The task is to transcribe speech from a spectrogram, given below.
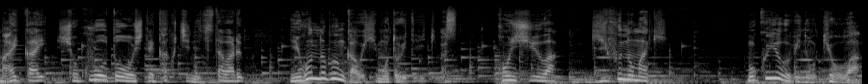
毎回食を通して各地に伝わる日本の文化を紐解いていきます。今週は岐阜の巻。木曜日の今日は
